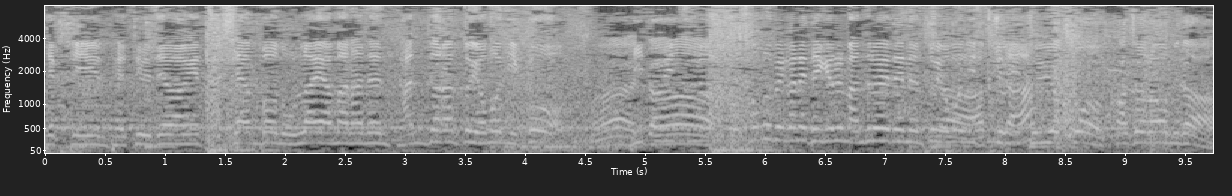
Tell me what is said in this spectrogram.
캡틴 배틀 제왕에 다시 한번 올라야만 하는 간절한 또 염원이 있고 아, 이 일단- 프리츠와 또 선후배 간의 대결을 만들어야 되는 또 염원이 앞쪽이 있습니다. 들렸고 빠져나옵니다.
